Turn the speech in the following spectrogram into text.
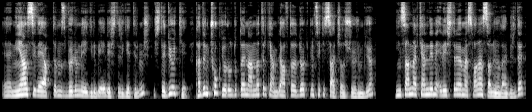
e, Niyans ile yaptığımız bölümle ilgili bir eleştiri getirmiş. İşte diyor ki kadın çok yorulduklarını anlatırken bile haftada 4 gün 8 saat çalışıyorum diyor. İnsanlar kendilerini eleştiremez falan sanıyorlar bir de.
